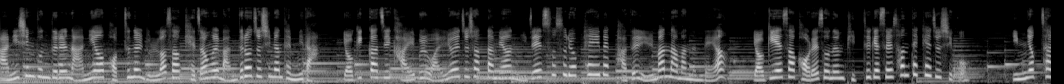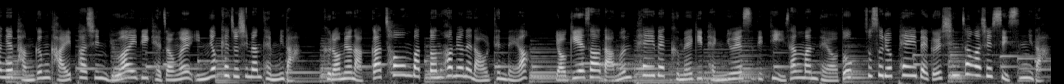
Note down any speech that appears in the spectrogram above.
아니신 분들은 아니요 버튼을 눌러서 계정을 만들어 주시면 됩니다. 여기까지 가입을 완료해 주셨다면 이제 수수료 페이백 받을 일만 남았는데요. 여기에서 거래소는 비트겟을 선택해 주시고 입력창에 방금 가입하신 UID 계정을 입력해 주시면 됩니다. 그러면 아까 처음 봤던 화면에 나올 텐데요. 여기에서 남은 페이백 금액이 100USDT 이상만 되어도 수수료 페이백을 신청하실 수 있습니다.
